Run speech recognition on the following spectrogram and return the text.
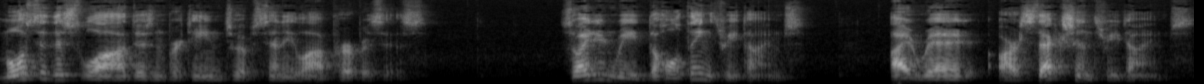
Most of this law doesn't pertain to obscenity law purposes. So I didn't read the whole thing three times. I read our section three times.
